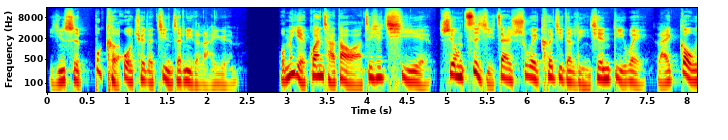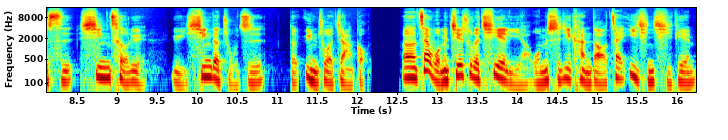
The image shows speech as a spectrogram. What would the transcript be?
已经是不可或缺的竞争力的来源。我们也观察到啊，这些企业是用自己在数位科技的领先地位来构思新策略与新的组织的运作架构。呃，在我们接触的企业里啊，我们实际看到，在疫情期间，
